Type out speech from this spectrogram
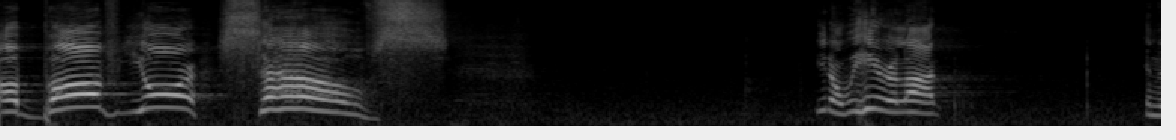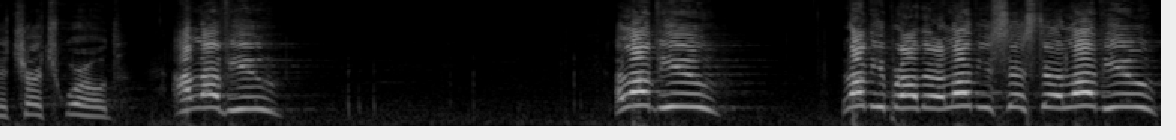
above yourselves. You know, we hear a lot in the church world I love you. I love you. Love you, brother. I love you, sister. I love you.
